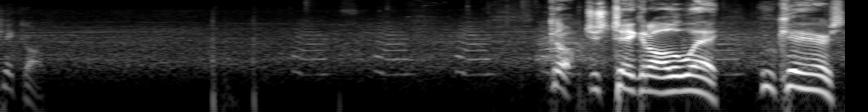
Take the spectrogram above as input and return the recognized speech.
Kickoff. Go. Just take it all the way. Who cares?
